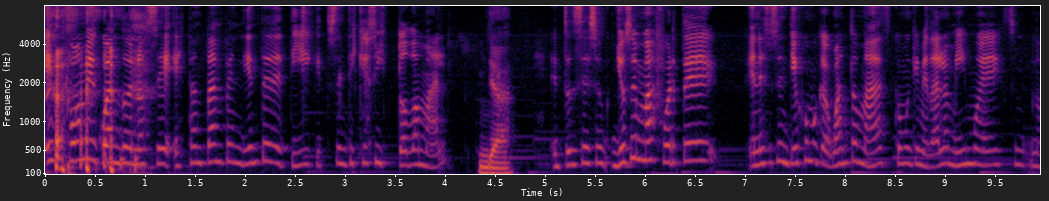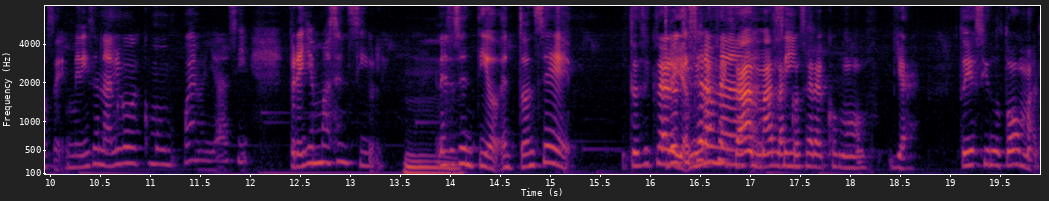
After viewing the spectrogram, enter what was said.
es fome cuando, no sé, están tan pendientes de ti que tú sentís que haces todo mal. Ya. Entonces, yo soy más fuerte en ese sentido, como que aguanto más, como que me da lo mismo, es, no sé, me dicen algo, es como, bueno, ya sí, pero ella es más sensible Mm. en ese sentido. Entonces, Entonces, claro, Creo y que a mí me era afectaban más, las sí. cosas eran como, ya. estoy haciendo todo mal.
